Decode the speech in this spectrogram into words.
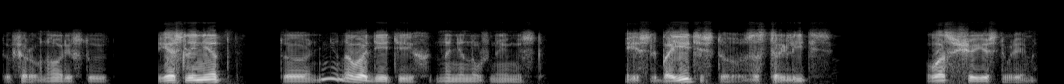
то все равно арестуют. Если нет, то не наводите их на ненужные мысли. Если боитесь, то застрелитесь. У вас еще есть время.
